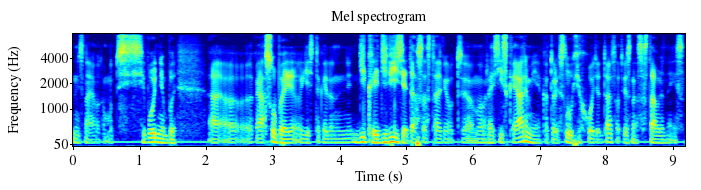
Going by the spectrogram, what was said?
не знаю, там, вот сегодня бы э, особая, есть такая дикая дивизия да, в составе вот, э, российской армии, которые слухи ходят, да, соответственно, составленная из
